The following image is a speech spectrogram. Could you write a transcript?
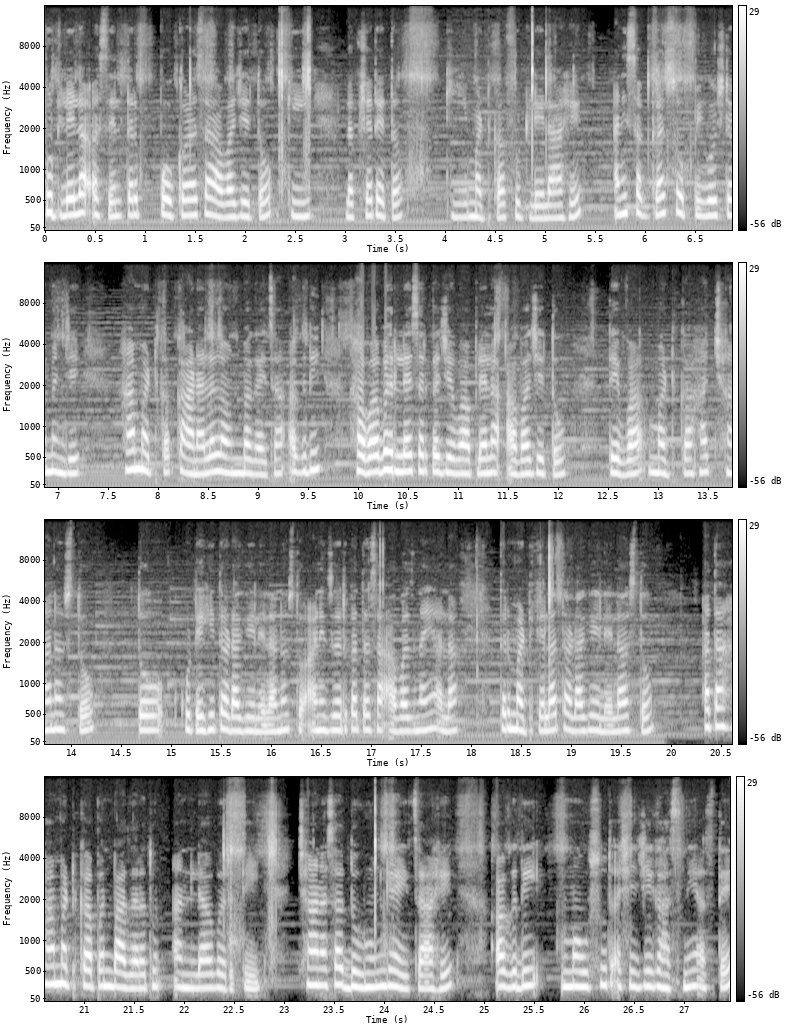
फुटलेला असेल तर पोकळ असा आवाज येतो की लक्षात येतं की मटका फुटलेला आहे. आणि सगळ्यात सोपी गोष्ट म्हणजे हा मटका कानाला लावून बघायचा. अगदी हवा भरल्यासारखा जेव्हा आपल्याला आवाज येतो तेव्हा मटका हा छान असतो. तो कुठेही तडा गेलेला नसतो आणि जर का तसा आवाज नाही आला तर मटक्याला तडा गेलेला असतो. आता हा मटका आपण बाजारातून आणल्यावरती छान असा धुवून घ्यायचा आहे. अगदी मौसूद अशी जी घासणी असते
